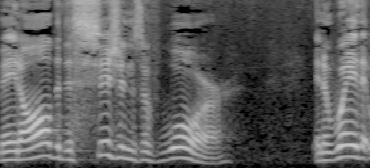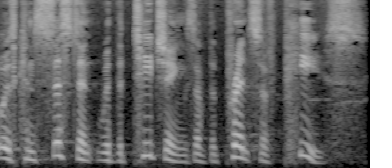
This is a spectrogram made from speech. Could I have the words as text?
made all the decisions of war in a way that was consistent with the teachings of the Prince of Peace?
